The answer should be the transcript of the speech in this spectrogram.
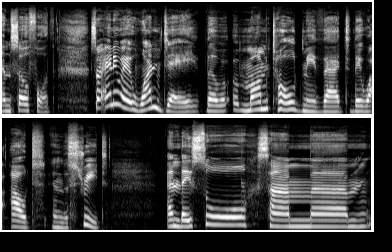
and so forth. So anyway, one day the mom told me that they were out in the street and they saw some um,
